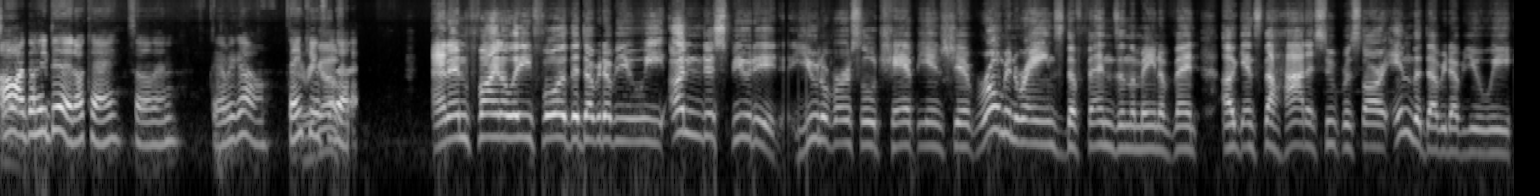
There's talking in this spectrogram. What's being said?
Oh, I thought he did. Okay, so then there we go. Thank There you go. for that. And then finally, for the WWE Undisputed Universal Championship, Roman Reigns defends in the main event against the hottest superstar in the WWE,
